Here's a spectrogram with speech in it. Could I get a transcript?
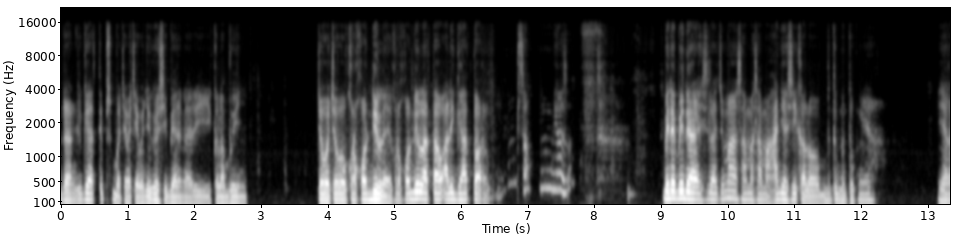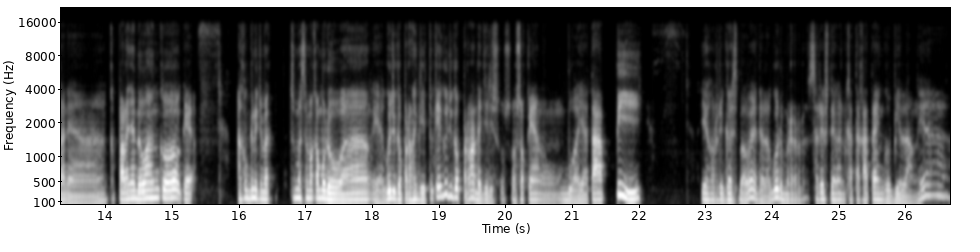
dan juga tips buat cewek-cewek juga sih biar nggak dikelabuin cowok-cowok krokodil ya, krokodil atau aligator. Ya beda-beda istilah, cuma sama-sama aja sih kalau bentuk-bentuknya. Ya kan ya, kepalanya doang kok, kayak, "Aku gini cuma cuma sama kamu doang." Ya gue juga pernah gitu, kayaknya gue juga pernah deh jadi so sosok yang buaya, tapi yang harus digarisbawahi adalah gue bener-bener serius dengan kata-kata yang gue bilang. Ya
